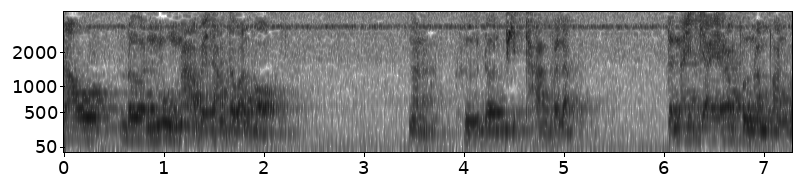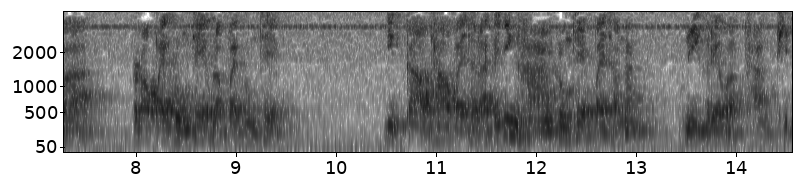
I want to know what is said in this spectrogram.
เราเดินมุ่งหน้าไปทางตะวันออก นั่นนะคือเดินผิดทางไปแล้ว แต่ในใจรำพึงรำพันว่า เราไปกรุงเทพเราไปกรุงเทพยิ่งก้าวเท้าไปเท่าไหร่ก็ยิ่งห่างกรุงเทพไปเท่านั้น นี่เขาเรียกว่าทางผิด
